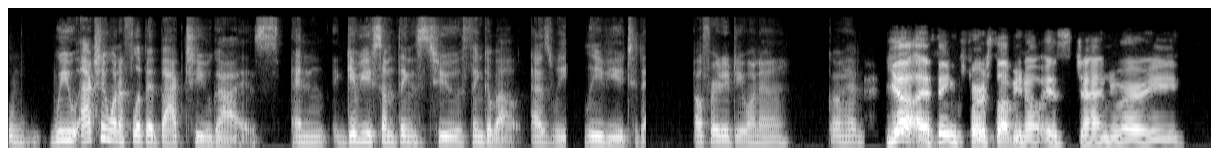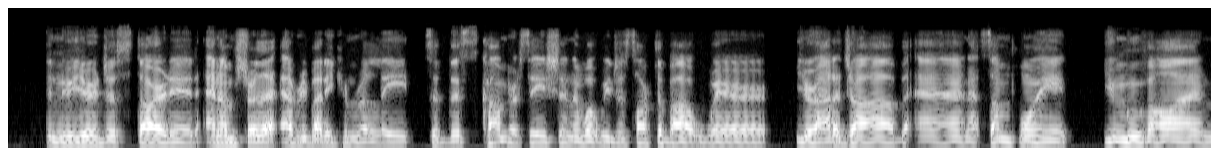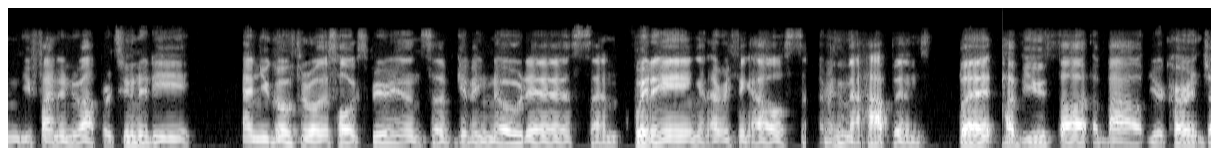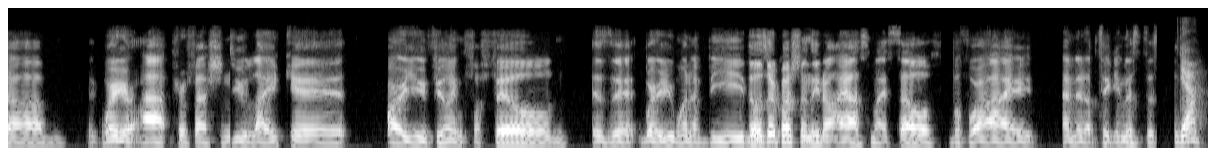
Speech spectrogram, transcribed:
we actually want to flip it back to you guys and give you some things to think about as we leave you today. Alfredo, do you want to go ahead? Yeah, I think first off, you know, it's January. The new year just started, and I'm sure that everybody can relate to this conversation and what we just talked about, where you're at a job and at some point you move on, you find a new opportunity, and you go through this whole experience of giving notice and quitting and everything else, and everything that happens. But have you thought about your current job, like where you're at professionally? Do you like it? Are you feeling fulfilled? Is it where you want to be? Those are questions, you know, I asked myself before I ended up taking this decision. Yeah,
